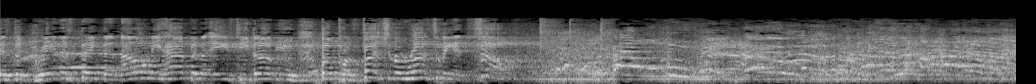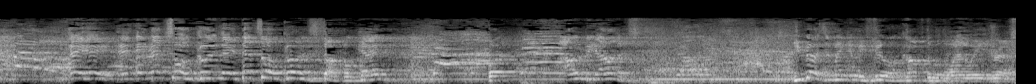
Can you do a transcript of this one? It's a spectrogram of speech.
is the greatest thing that not only happened to ACW, but professional wrestling itself. Hey, hey, hey, hey, that's all good. Hey, that's all good and stuff, okay? But I'm gonna be honest. You guys are making me feel uncomfortable by the way you dress.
